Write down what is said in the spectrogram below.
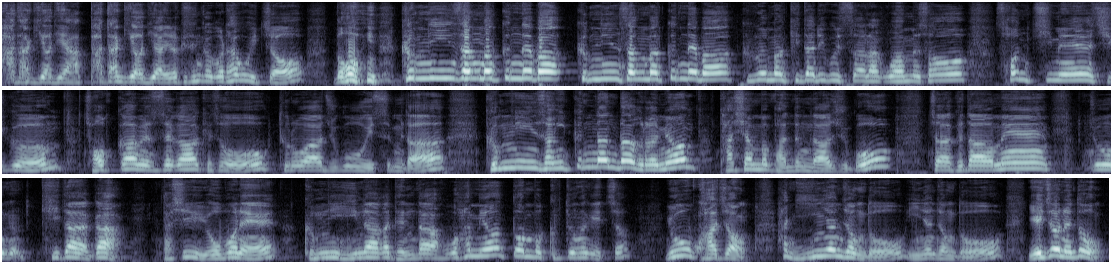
바닥이 어디야, 바닥이 어디야, 이렇게 생각을 하고 있죠. 너 금리 인상만 끝내봐, 금리 인상만 끝내봐, 그것만 기다리고 있어 라고 하면서 선침에 지금 저가 매수세가 계속 들어와 주고 있습니다. 금리 인상이 끝난다 그러면 다시 한번 반등 나와주고, 자, 그 다음에 좀 기다가 다시 요번에 금리 인하가 된다고 하면 또 한번 급등하겠죠. 요 과정 한 2년 정도, 2년 정도 예전에도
